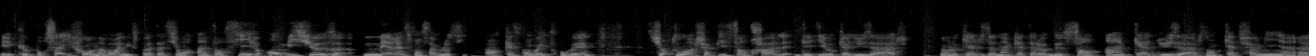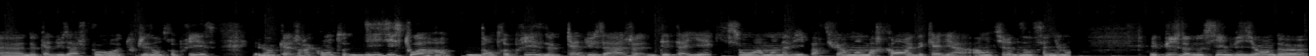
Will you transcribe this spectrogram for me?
et que pour ça, il faut en avoir une exploitation intensive, ambitieuse, mais responsable aussi. Alors, qu'est-ce qu'on va y trouver? Surtout un chapitre central dédié au cas d'usage dans lequel je donne un catalogue de 101 cas d'usage, dans quatre familles euh, de cas d'usage pour euh, toutes les entreprises, et dans lequel je raconte 10 histoires d'entreprises, de cas d'usage détaillés qui sont, à mon avis, particulièrement marquants et desquels il y a à en tirer des enseignements. Et puis, je donne aussi une vision de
